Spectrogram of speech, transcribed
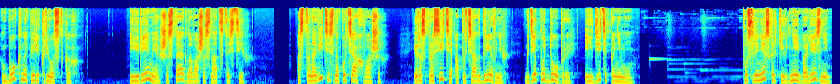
Бог на перекрестках. Иеремия, 6 глава, 16 стих. «Остановитесь на путях ваших и расспросите о путях древних, где путь добрый, и идите по нему». После нескольких дней болезни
